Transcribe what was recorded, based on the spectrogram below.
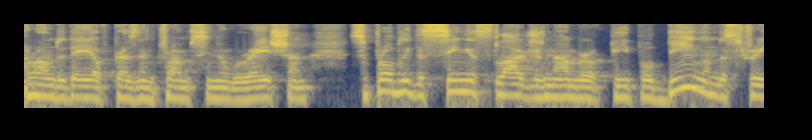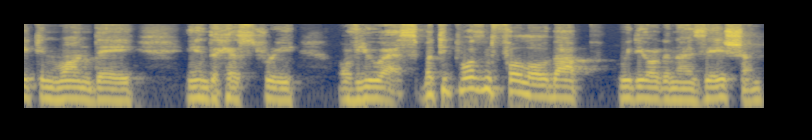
around the day of President Trump's inauguration. So, probably the single largest number of people being on the street in one day in the history of US. But it wasn't followed up with the organization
